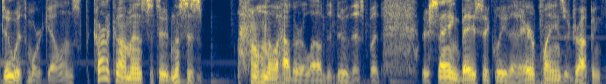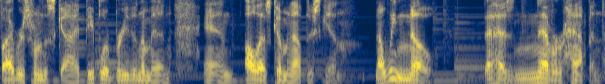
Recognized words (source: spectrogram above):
do with Morgellons. The Carnicom Institute, and this is, I don't know how they're allowed to do this, but they're saying basically that airplanes are dropping fibers from the sky, people are breathing them in, and all that's coming out their skin. Now, we know that has never happened.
